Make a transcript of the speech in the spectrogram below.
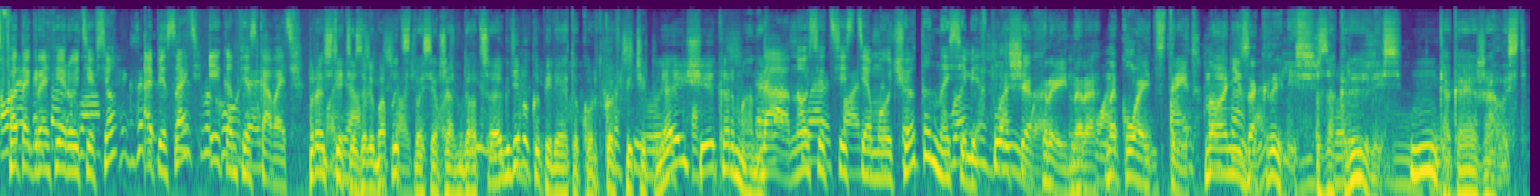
Сфотографируйте все, описать и конфисковать. Простите за любопытство, сержант Дотс. Где вы купили эту куртку? Впечатляющие карманы. Да, носит систему учета на себе. В плащах Рейнера на Куайт-стрит, но они закрылись. Закрылись? М, какая жалость.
